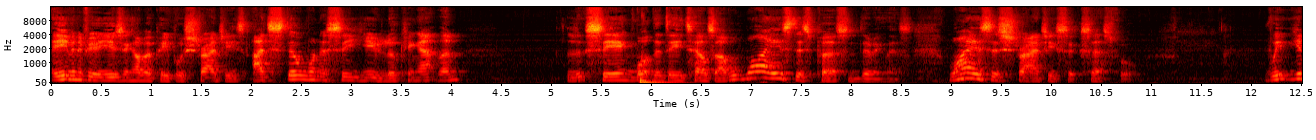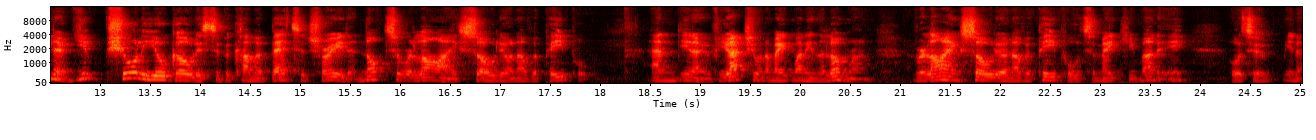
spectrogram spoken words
even if you're using other people's strategies, I'd still want to see you looking at them, seeing what the details are. Well, why is this person doing this? Why is this strategy successful? We, you know, you surely your goal is to become a better trader, not to rely solely on other people. And you know, if you actually want to make money in the long run, relying solely on other people to make you money or to, you know,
